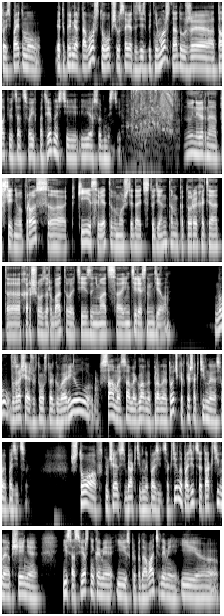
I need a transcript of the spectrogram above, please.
То есть поэтому это пример того, что общего совета здесь быть не может, надо уже отталкиваться от своих потребностей и особенностей. Ну и, наверное, последний вопрос. Э, какие советы вы можете дать студентам, которые хотят э, хорошо зарабатывать и заниматься интересным делом? Ну, возвращаясь к тому, что я говорил, самая-самая главная отправная точка – это, конечно, активная своя позиция. Что включает в себя активная позиция? Активная позиция – это активное общение и со сверстниками, и с преподавателями, и э,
